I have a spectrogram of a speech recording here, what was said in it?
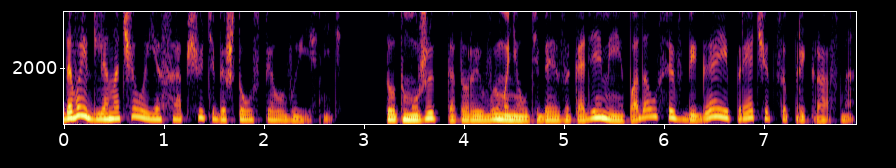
Давай для начала я сообщу тебе, что успел выяснить. Тот мужик, который выманил тебя из академии, подался в бега и прячется прекрасно.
